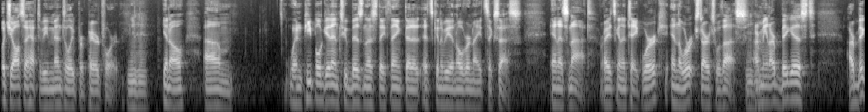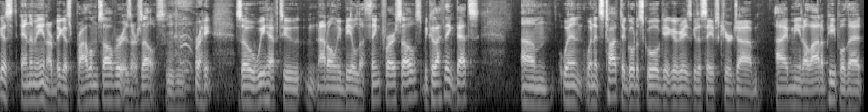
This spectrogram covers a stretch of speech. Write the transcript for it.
But you also have to be mentally prepared for it. You know, um, when people get into business, they think that it's going to be an overnight success, and it's not. Right? It's going to take work, and the work starts with us. I mean, our biggest our biggest enemy and our biggest problem solver is ourselves, right? So we have to not only be able to think for ourselves, because I think that's um, when when it's taught to go to school, get good grades, get a safe, secure job. I meet a lot of people that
